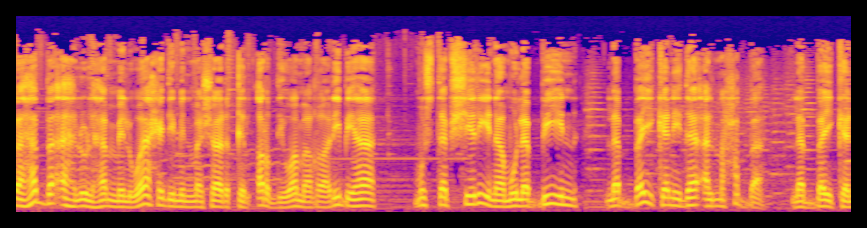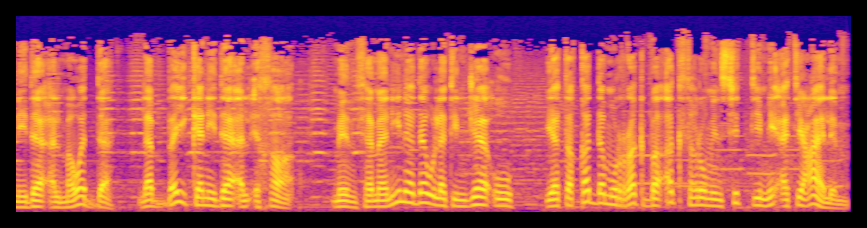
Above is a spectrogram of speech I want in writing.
فهب أهل الهم الواحد من مشارق الأرض ومغاربها مستبشرين ملبين لبيك نداء المحبة لبيك نداء المودة لبيك نداء الإخاء. من ثمانين دولة جاءوا يتقدم الركب أكثر من ستمائة عالم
